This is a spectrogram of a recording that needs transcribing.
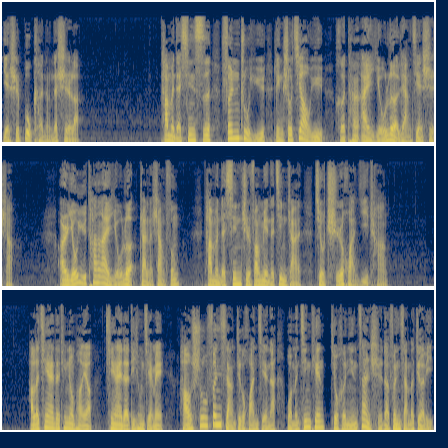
也是不可能的事了。他们的心思分注于领受教育和贪爱游乐两件事上。而由于贪爱游乐占了上风，他们的心智方面的进展就迟缓异常。好了，亲爱的听众朋友，亲爱的弟兄姐妹，好书分享这个环节呢，我们今天就和您暂时的分享到这里。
